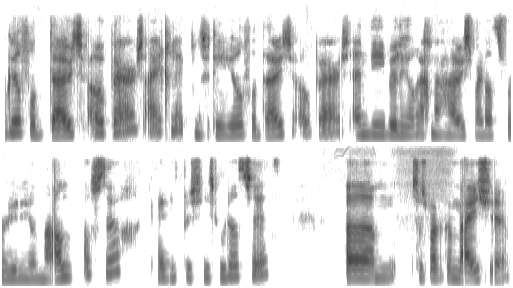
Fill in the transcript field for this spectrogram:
ook heel veel Duitse au pairs eigenlijk. Er zitten heel veel Duitse au pairs. En die willen heel graag naar huis, maar dat is voor hun helemaal lastig. Ik weet niet precies hoe dat zit. Um, zo sprak ik een meisje,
